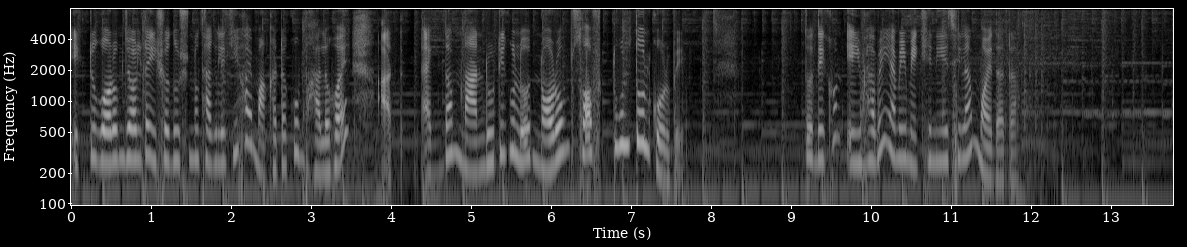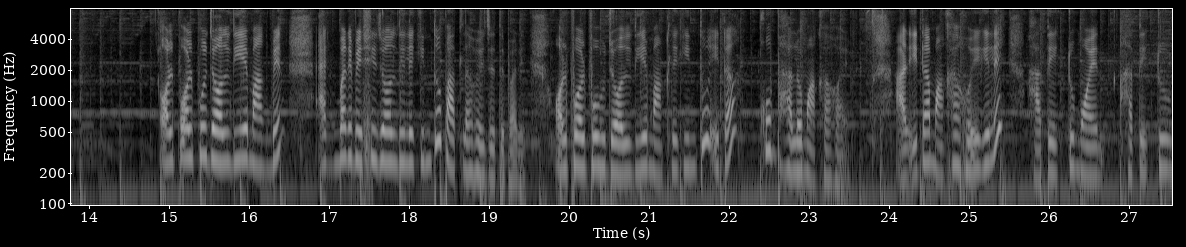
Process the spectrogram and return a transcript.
একটু গরম জলটা ঈষদুষ্ণ থাকলে কি হয়, মাখাটা খুব ভালো হয়। আর একদম নান রুটিগুলো নরম সফট তুলতুল করবে। তো দেখুন, এইভাবেই আমি মেখে নিয়েছিলাম ময়দাটা। অল্প অল্প জল দিয়ে মাখবেন। একবারে বেশি জল দিলে কিন্তু পাতলা হয়ে যেতে পারে। অল্প অল্প জল দিয়ে মাখলে কিন্তু এটা খুব ভালো মাখা হয়। আর এটা মাখা হয়ে গেলে হাতে একটু ময়, হাতে একটু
